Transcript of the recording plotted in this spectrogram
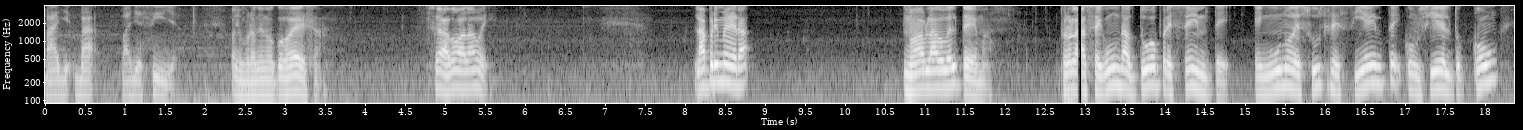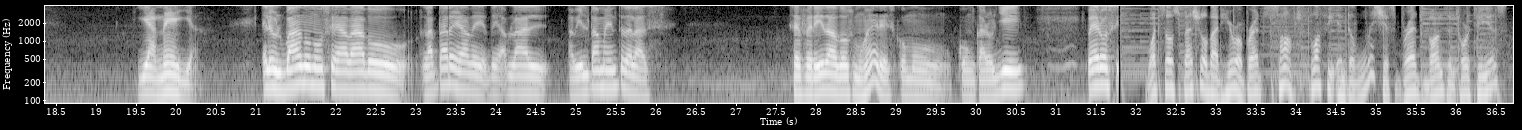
Valle, va, Vallecilla. Oye, ¿por dónde no coge esa? O sea, dos a la vez. La primera no ha hablado del tema, pero la segunda estuvo presente en uno de sus recientes conciertos con Yanella. El urbano no se ha dado la tarea de hablar abiertamente de las referida a dos mujeres, como con Carol G. Pero sí. What's so special about Hero Bread's soft, fluffy, and delicious breads, buns, and tortillas?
